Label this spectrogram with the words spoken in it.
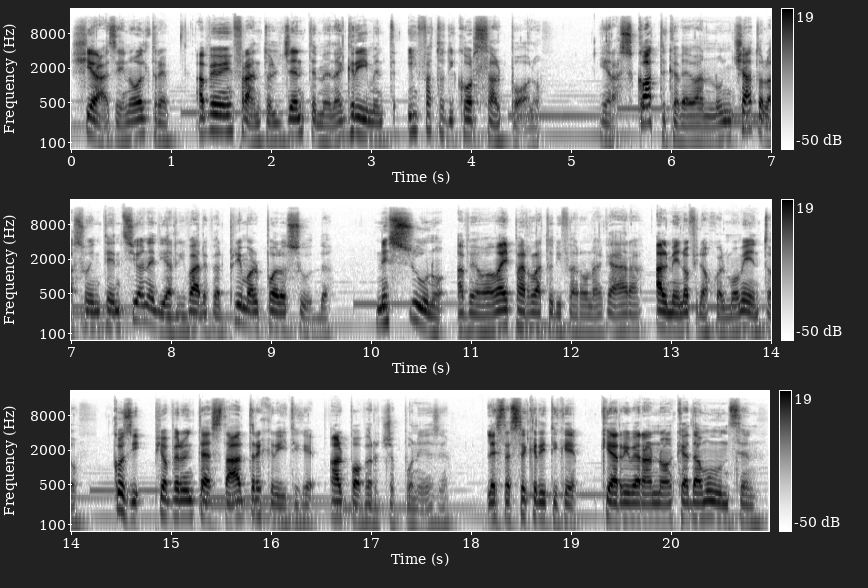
Shirase inoltre aveva infranto il Gentleman Agreement in fatto di corsa al polo. Era Scott che aveva annunciato la sua intenzione di arrivare per primo al polo sud. Nessuno aveva mai parlato di fare una gara, almeno fino a quel momento. Così piovvero in testa altre critiche al povero giapponese. Le stesse critiche che arriveranno anche ad Amundsen,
